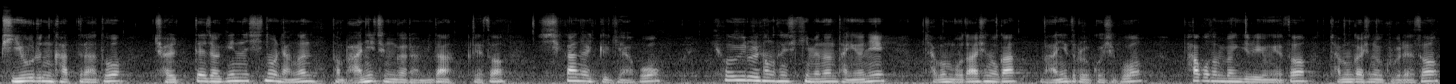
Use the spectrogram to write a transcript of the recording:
비율은 같더라도 절대적인 신호량은 더 많이 증가를 합니다. 그래서 시간을 길게 하고 효율을 상승시키면은 당연히 잡음보다 신호가 많이 들어올 것이고 파고 선변기를 이용해서 잡음과 신호를 구별해서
